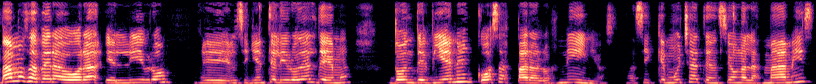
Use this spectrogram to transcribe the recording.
Vamos a ver ahora el libro, eh, el siguiente libro del demo, donde vienen cosas para los niños. Así que mucha atención a las mamis.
